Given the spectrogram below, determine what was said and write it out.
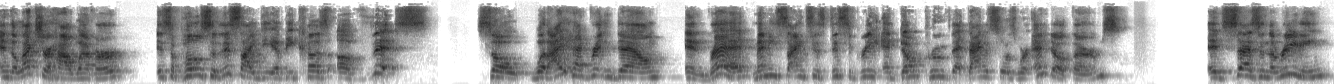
And the lecture, however, is opposed to this idea because of this. So, what I had written down in red, many scientists disagree and don't prove that dinosaurs were endotherms. It says in the reading,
